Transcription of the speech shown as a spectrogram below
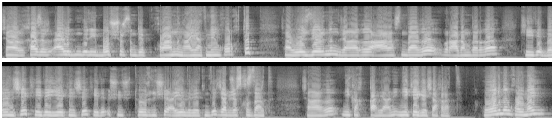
жаңағы қазір әлі күнге дейін бос жүрсің деп құранның аятымен қорқытып жаңағы өздерінің жаңағы арасындағы бір адамдарға кейде бірінші кейде екінші кейде үшінші төртінші әйел ретінде жап жас қыздарды жаңағы никахқа яғни некеге шақырады. Онымен қоймай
